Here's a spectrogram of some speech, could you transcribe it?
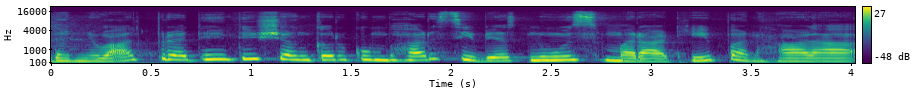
धन्यवाद. प्रतिनिधी शंकर कुंभार सीबीएस न्यूज मराठी पन्हाळा.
